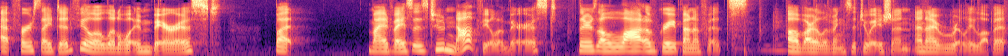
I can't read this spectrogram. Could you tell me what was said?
at first, I did feel a little embarrassed, but my advice is to not feel embarrassed. There's a lot of great benefits of our living situation, and I really love it.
